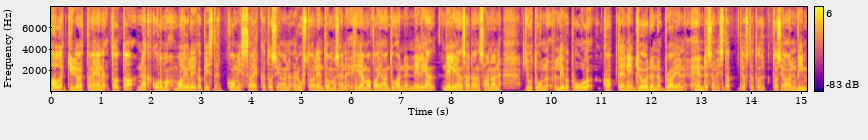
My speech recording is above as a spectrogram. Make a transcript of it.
allekirjoittaneen tota, näkökulma valioliiga.comissa, eli tosiaan rustailin tuommoisen hieman vajaan 1400 sanan jutun Liverpool-kapteeni Jordan Brian Hendersonista, josta to, tosiaan viime,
